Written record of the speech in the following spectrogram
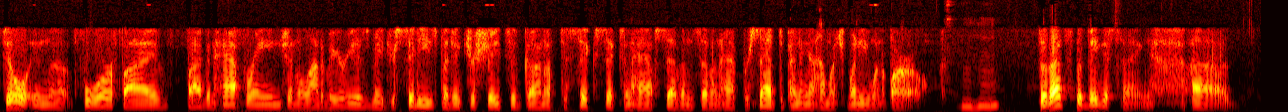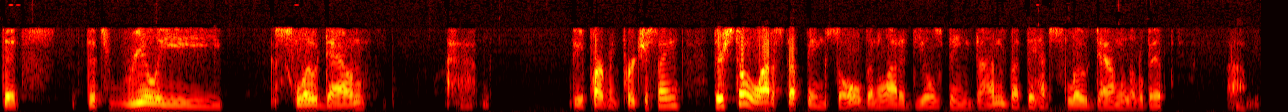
still in the four, five, five and a half range in a lot of areas, major cities, but interest rates have gone up to six, six and a half, seven, seven and a half percent, depending on how much money you want to borrow. Mm-hmm. So that's the biggest thing. Uh, that's that's really slowed down the apartment purchasing. There's still a lot of stuff being sold and a lot of deals being done, but they have slowed down a little bit. Um,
